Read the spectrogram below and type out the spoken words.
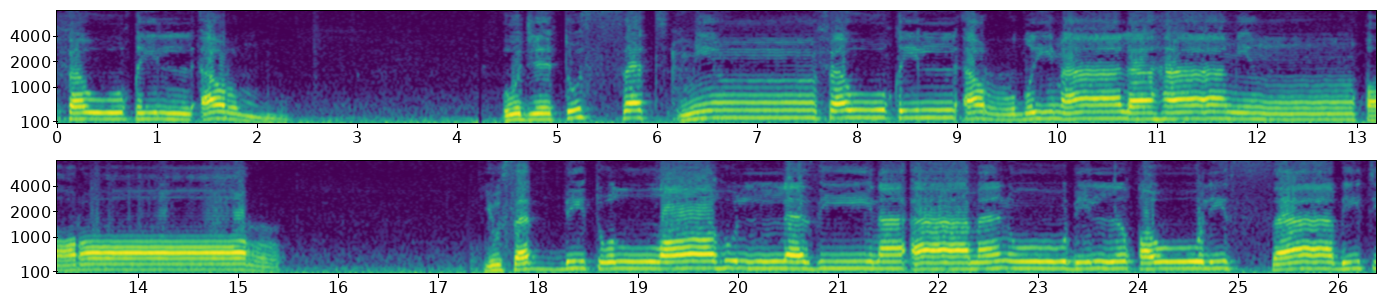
فوق الأرض. اجتثت من فوق الأرض ما لها من قرار. يثبت الله الذين آمنوا بالقول الثابت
